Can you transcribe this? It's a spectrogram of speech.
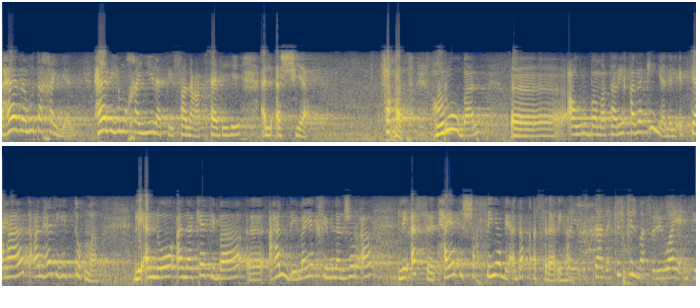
هذا متخيل. هذه مخيلتي صنعت هذه الأشياء. فقط هروبا أو ربما طريقة ذكية للابتعاد عن هذه التهمة لأنه أنا كاتبة آه، عندي ما يكفي من الجرأة لأسرد حياتي الشخصية بأدق أسرارها. طيب أستاذة كل كلمة في الرواية انت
